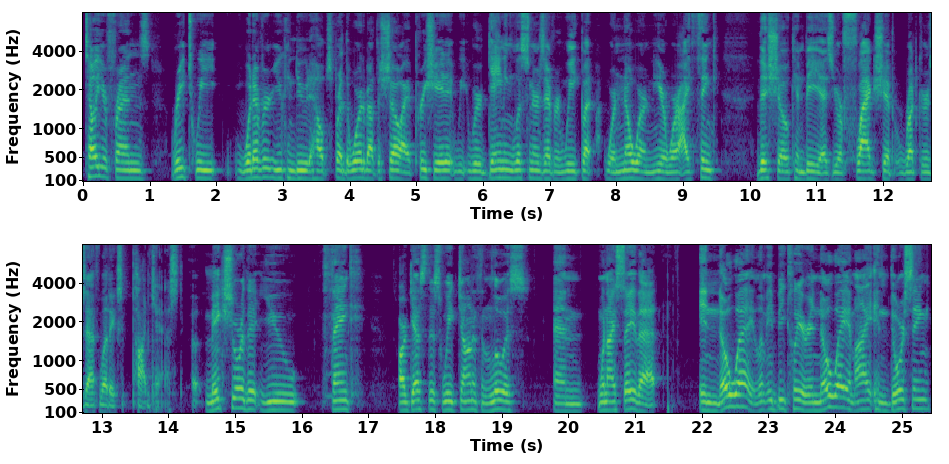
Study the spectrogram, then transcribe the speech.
Tell your friends, retweet, whatever you can do to help spread the word about the show. I appreciate it. We, we're gaining listeners every week, but we're nowhere near where I think this show can be as your flagship Rutgers Athletics podcast. Uh, make sure that you thank our guest this week, Johnathan Lewis. And when I say that, in no way, let me be clear, in no way am I endorsing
